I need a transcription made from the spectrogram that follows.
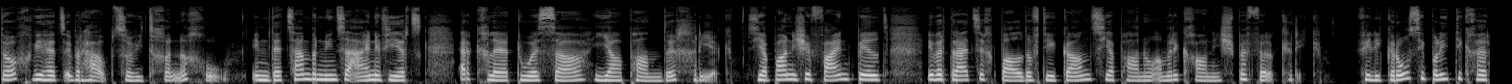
Doch wie hat es überhaupt so weit kommen Im Dezember 1941 erklärt die USA Japan den Krieg. Das japanische Feindbild überträgt sich bald auf die ganze japano-amerikanische Bevölkerung. Viele grosse Politiker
